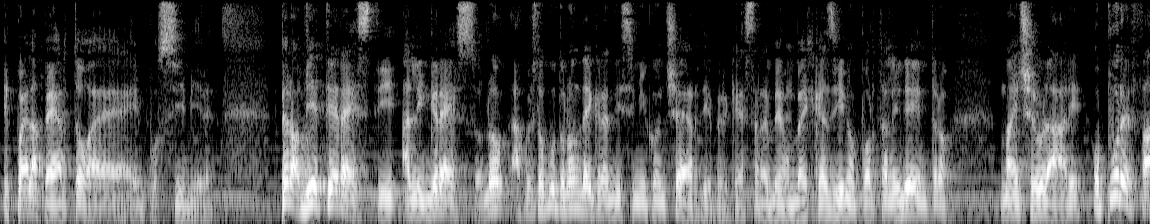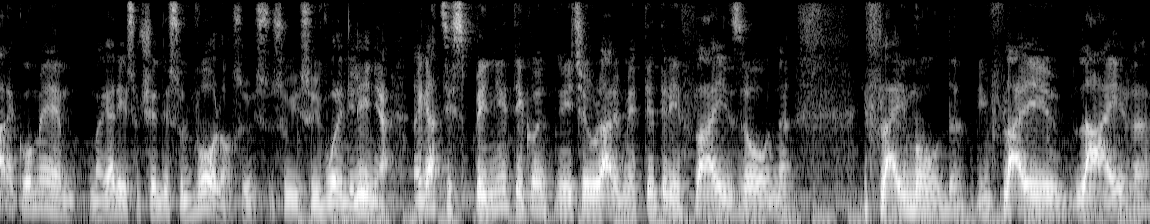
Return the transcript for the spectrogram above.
e poi all'aperto è impossibile. Però vieteresti all'ingresso, a questo punto non dai grandissimi concerti perché sarebbe un bel casino portarli dentro, ma i cellulari, oppure fare come magari succede sul volo, su, su, sui, sui voli di linea. Ragazzi, spegnete i cellulari, metteteli in fly zone, in fly mode, in fly live,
